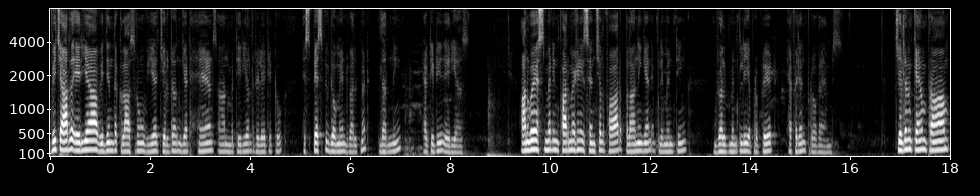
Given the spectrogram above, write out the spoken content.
Which are the area within the classroom where children get hands on material related to specific domain development learning activities areas. Ongoing estimate information is essential for planning and implementing developmentally appropriate FLN programs. Children come from,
